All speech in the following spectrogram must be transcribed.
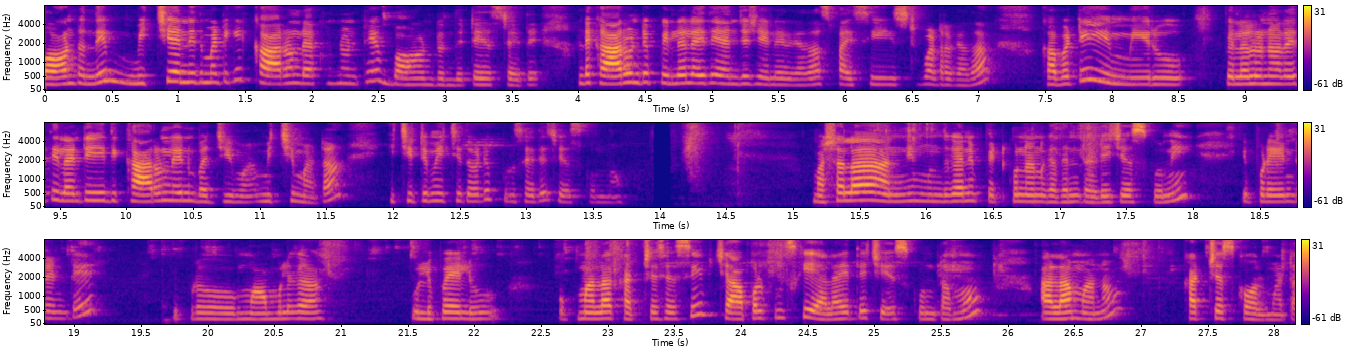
బాగుంటుంది. మిర్చి అనేది మటుకి కారం లేకుండా ఉంటే బాగుంటుంది టేస్ట్ అయితే. అంటే కారం ఉంటే పిల్లలు అయితే ఎంజాయ్ చేయలేరు కదా స్పైసీ ఇష్టపడరు కదా. కాబట్టి మీరు పిల్లలు ఉన్నారైతే ఇలాంటి ఇది కారం లేని బజ్జీ మిర్చి మాట. ఈ చిట్టి మిర్చితోటి పులుసు అయితే చేసుకుందాం. మసాలా అన్నీ ముందుగానే పెట్టుకున్నాను కదండి రెడీ చేసుకొని. ఇప్పుడు ఏంటంటే ఇప్పుడు మామూలుగా ఉల్లిపాయలు ఉప్మాలా కట్ చేసేసి చేపల పులుసుకి ఎలా అయితే చేసుకుంటామో అలా మనం కట్ చేసుకోవాలన్నమాట.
